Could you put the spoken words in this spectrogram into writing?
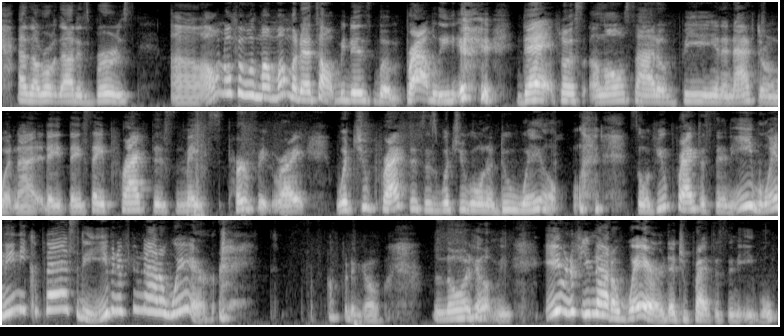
as I wrote down this verse. Uh, I don't know if it was my mama that taught me this, but probably that plus alongside of being an actor and whatnot, they, they say practice makes perfect, right? What you practice is what you're going to do well. so if you practice in evil in any capacity, even if you're not aware, I'm going to go. Lord help me. Even if you're not aware that you're practicing evil,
